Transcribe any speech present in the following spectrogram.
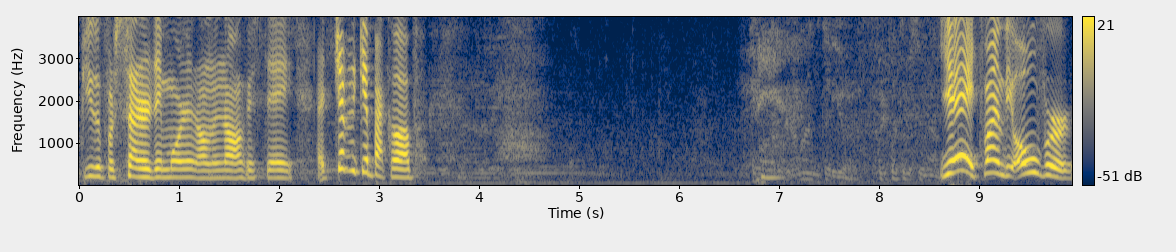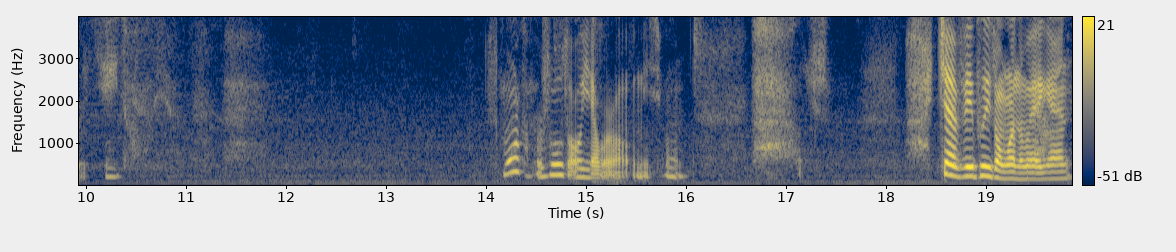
beautiful Saturday morning on an August day. And Jeffy, get back up. Man. Yay, it's finally over. Yay, it's finally over. more commercials? Oh yeah, we're on. Let me see one. Jeffy, please don't run away again.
